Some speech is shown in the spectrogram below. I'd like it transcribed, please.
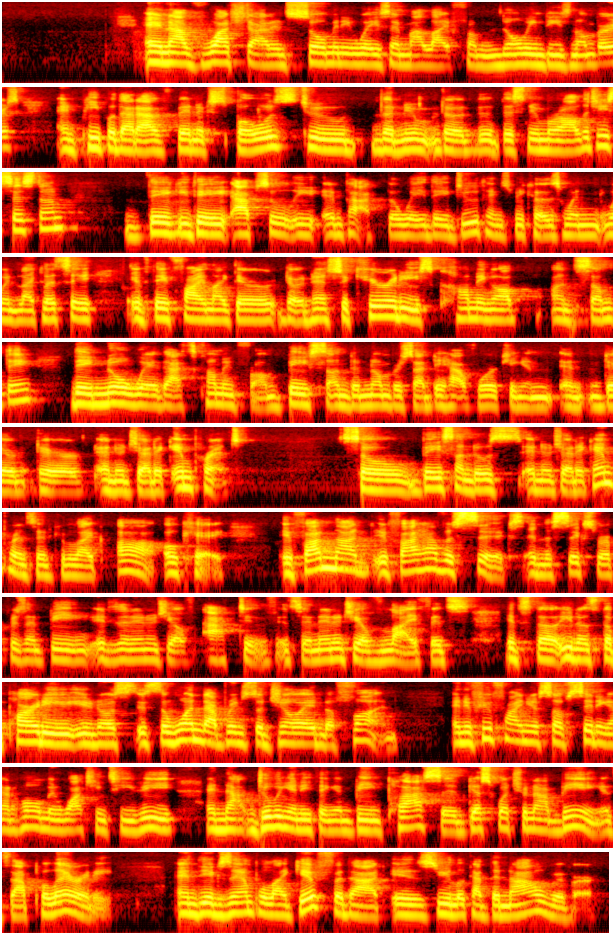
And i've watched that in so many ways in my life from knowing these numbers and people that have been exposed to the new the, the, this numerology system they they absolutely impact the way they do things because when when like let's say if they find like their their insecurities coming up on something they know where that's coming from based on the numbers that they have working and and their their energetic imprint so based on those energetic imprints it can be like ah okay if i'm not if i have a six and the six represent being it's an energy of active it's an energy of life it's it's the you know it's the party you know it's, it's the one that brings the joy and the fun and if you find yourself sitting at home and watching TV and not doing anything and being placid, guess what you're not being? It's that polarity. And the example I give for that is you look at the Nile River.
